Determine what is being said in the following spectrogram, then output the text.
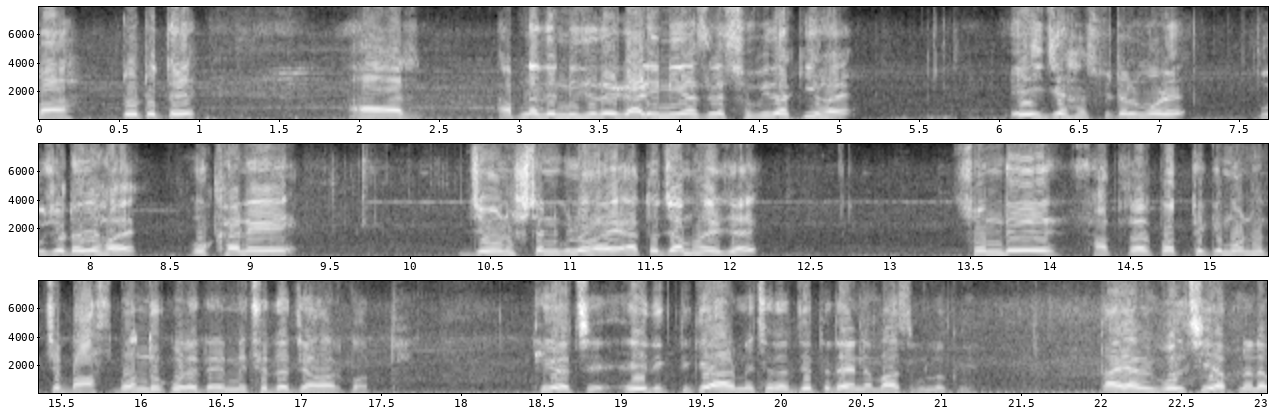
বা টোটোতে। আর আপনাদের নিজেদের গাড়ি নিয়ে আসলে সুবিধা কি হয়? এই যে হসপিটাল মোড়ে পুজোটা যে হয়, ওখানে যে অনুষ্ঠানগুলো হয়, এত জাম হয়ে যায়, সন্ধে সাতটার পর থেকে মনে হচ্ছে বাস বন্ধ করে দেয়, মেছেদা যাওয়ার পথ। ঠিক আছে, এই দিক থেকে আর মেছেদা যেতে দেয় না বাসগুলোকে। তাই আমি বলছি, আপনারা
